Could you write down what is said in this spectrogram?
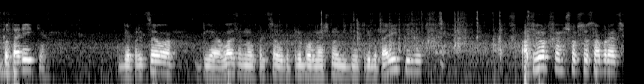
батарейки для прицела, для лазерного прицела, для прибора ночного видения три батарейки идут. Отвертка, чтобы все собрать.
